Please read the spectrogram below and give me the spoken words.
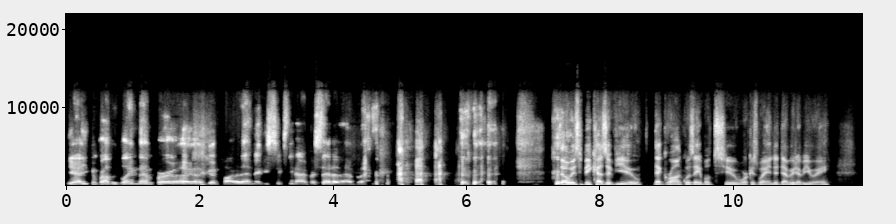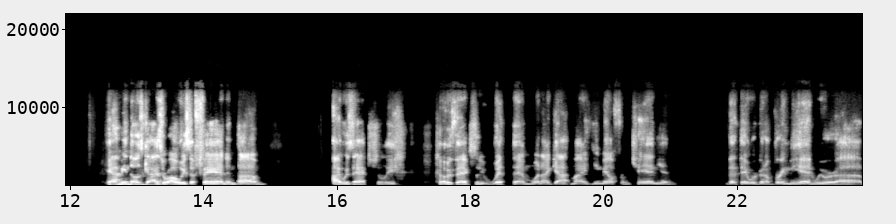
yeah, you can probably blame them for a, a good part of that, maybe 69% of that. But so is it because of you that Gronk was able to work his way into? WWE? yeah, I mean, those guys were always a fan. And um, I was actually. I was actually with them when I got my email from Canyon that they were going to bring me in. We were, uh,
